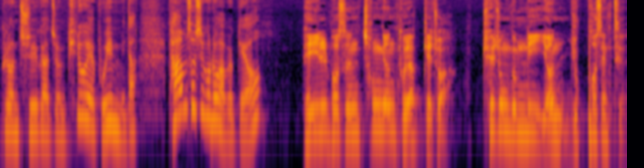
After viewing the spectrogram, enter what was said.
그런 주의가 좀 필요해 보입니다. 다음 소식으로 가볼게요. 베일 벗은 청년 도약 계좌 최종 금리 연 6%.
